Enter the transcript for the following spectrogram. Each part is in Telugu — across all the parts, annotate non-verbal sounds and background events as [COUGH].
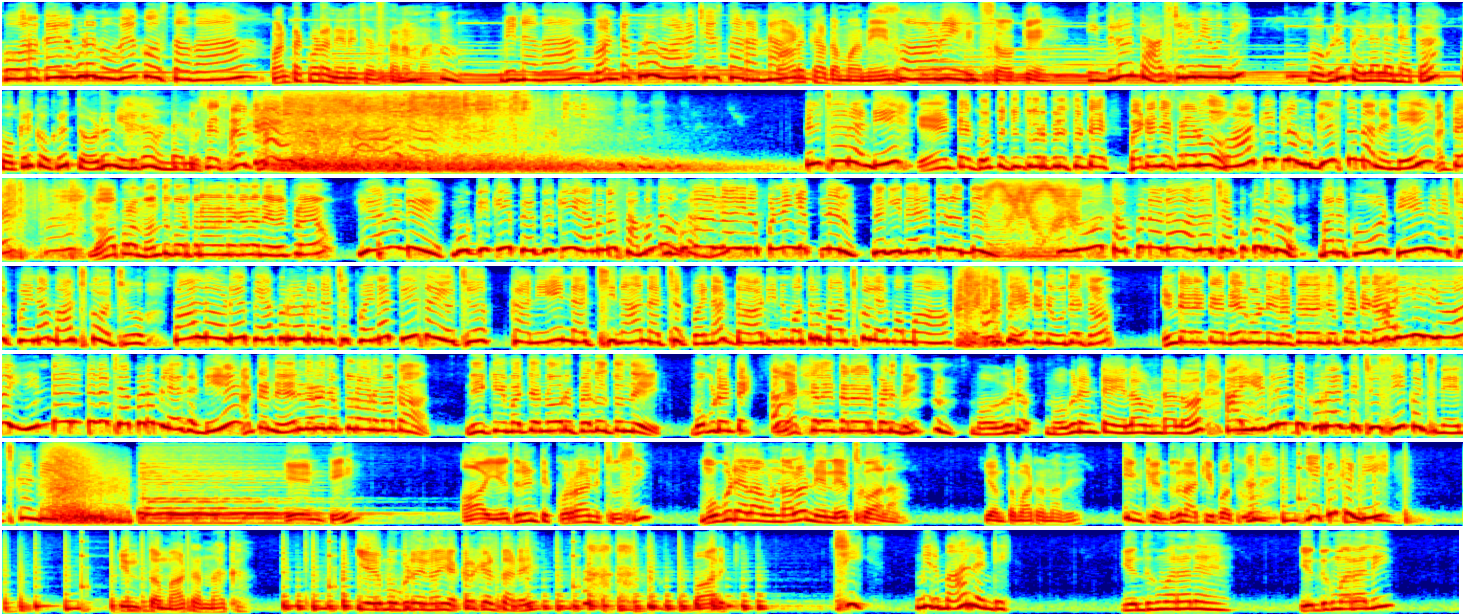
కూరగాయలు కూడా నువ్వే కోస్తావా? వంట కూడా నేనే చేస్తానమ్మా. ఉమ్, విన్నావా? వంట కూడా వాడే చేస్తాడంట. వాడ కాదమ్మా నేను. సారీ ఇట్స్ ఓకే ఇందులో అంత ఆశ్చర్యం ఏముంది? మొగుడు పెళ్ళాలన్నాక ఒకరికొకరు తోడు నీడుగా ఉండాలి. పిలిచారండి? ఏంటే గొంతు చించుకొని పిలుస్తుంటే బయట ఏం చేస్తున్నావు నువ్వు? వాకిట్లో ముగ్గేస్తున్నానండి. అంటే లోపల మందు కొడుతున్నాననే కదా నీ అభిప్రాయం? ఏమండి? ముగ్గుకి పెగ్గుకి ఏమైనా సంబంధం ఉందా నేను చెప్తున్నాను. నాకు ఈ దరిద్రుడు వద్దని. అయ్యో తప్పునానా అలా చెప్పకూడదు. మనకు టీవీ నచ్చకపోయినా మార్చుకోవచ్చు. పాలోడు పేపర్ లోడు నచ్చకపోయినా తీసేయొచ్చు. కానీ నచ్చినా నచ్చకపోయినా డాడీని మాత్రం మార్చుకోలేమమ్మా. అంటే అంటే ఏంటి నీ ఉద్దేశం? ఇండైరెక్ట్గా నేను కూడా నీకు నచ్చలేదని చెప్తున్నట్టుగా? అయ్యయ్యో లేదండి. అంటే నేరుగానే చెప్తున్నావు అనమాట నీకు ఈ మధ్య నోరు పెగులుతుంది. మొగుడంటే లెక్కలేంతనం ఏర్పడింది. మొగుడు మొగుడంటే ఎలా ఉండాలో ఆ ఎదురింటి కుర్రాడిని చూసి కొంచెం నేర్చుకోండి. ఏంటి? ఆ ఎదురింటి కుర్రాన్ని చూసి మొగుడు ఎలా ఉండాలో నేను నేర్చుకోవాలా? ఎంత మాట అన్నావే? ఇంకెందుకు నాకు ఈ బతుకు? ఎక్కడికండి? ఇంత మాట అన్నాక ఏ మొగుడైనా ఎక్కడికి వెళ్తాడే? బార్కి. ఛీ మీరు మారండి. ఎందుకు మారాలే? ఎందుకు మారాలి?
